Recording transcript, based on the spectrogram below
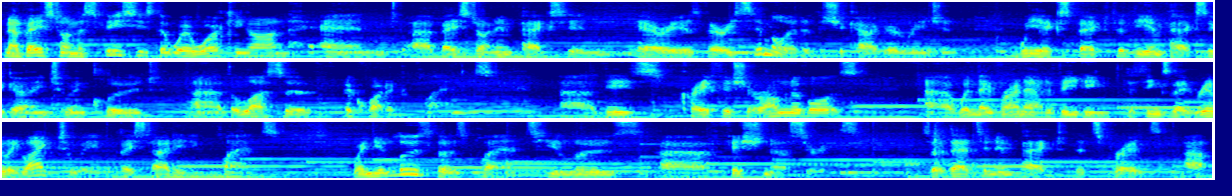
Now, based on the species that we're working on and uh, based on impacts in areas very similar to the Chicago region, we expect that the impacts are going to include uh, the loss of aquatic plants. Uh, these crayfish are omnivores. Uh, when they've run out of eating the things they really like to eat, they start eating plants. When you lose those plants, you lose uh, fish nurseries. So that's an impact that spreads up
